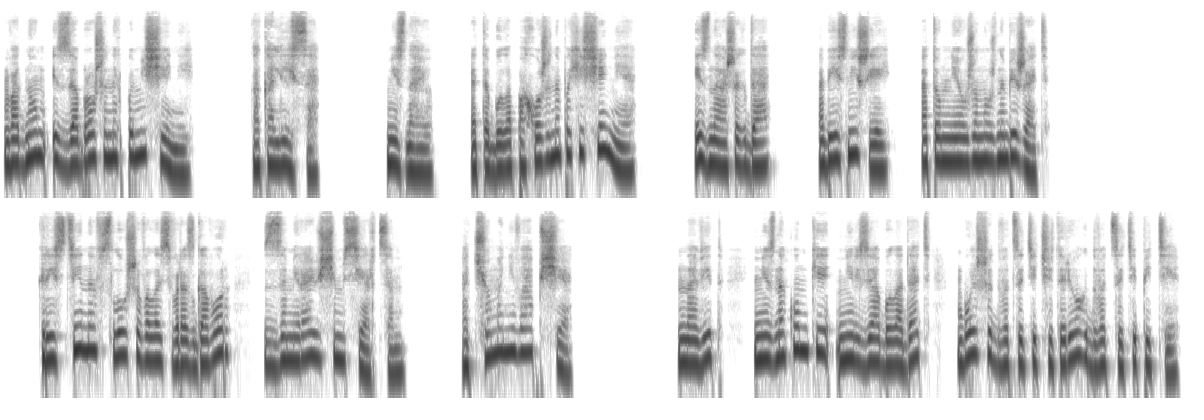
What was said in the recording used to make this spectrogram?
в одном из заброшенных помещений, как Алиса. Не знаю, это было похоже на похищение. Из наших, да. Объяснишь ей, а то мне уже нужно бежать. Кристина вслушивалась в разговор с замирающим сердцем. О чем они вообще? На вид незнакомке нельзя было дать больше 24-25.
